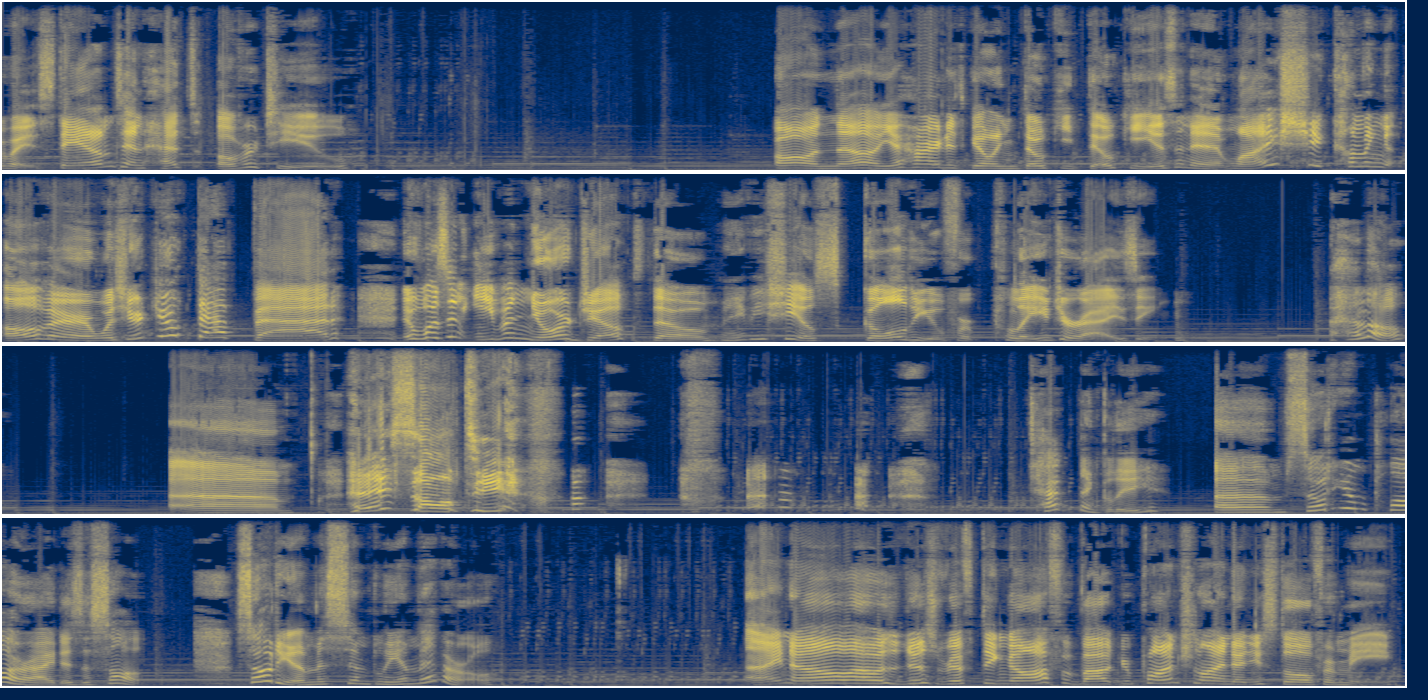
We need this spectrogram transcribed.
Wait, stands and heads over to you. Oh no, your heart is going doki doki, isn't it? Why is she coming over? Was your joke that bad? It wasn't even your joke though. Maybe she'll scold you for plagiarizing. Hello. Um, hey Salty! Technically, um, sodium chloride is a salt. Sodium is simply a mineral. I know, I was just riffing off about your punchline that you stole from me.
